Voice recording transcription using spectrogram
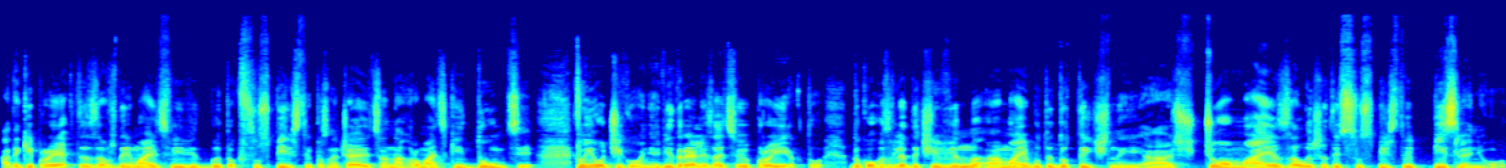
А такі проєкти завжди мають свій відбиток в суспільстві, позначаються на громадській думці. Твої очікування від реалізації проєкту, до кого з глядачів він має бути дотичний? А що має залишитись в суспільстві після нього?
